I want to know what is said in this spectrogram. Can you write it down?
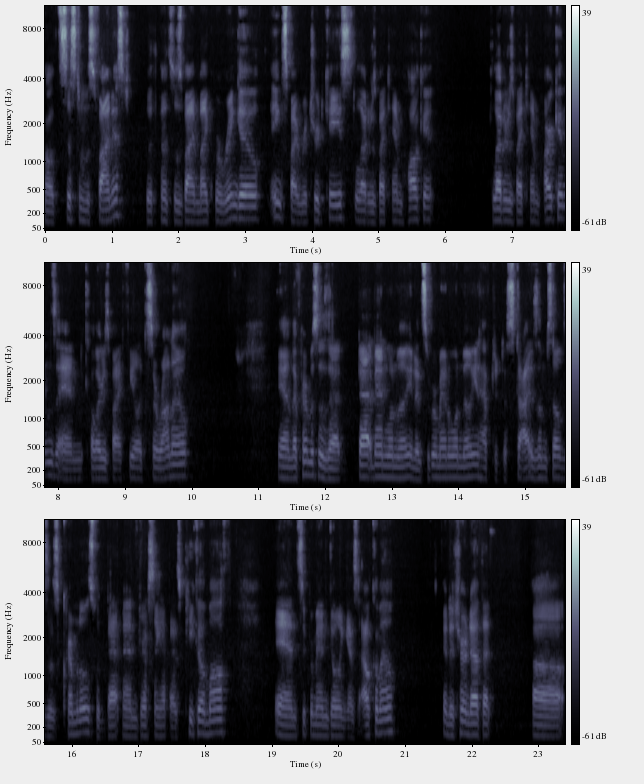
called System's Finest, with pencils by Mike Wieringo, inks by Richard Case, letters by Tim Hawkins, letters by Tim Harkins, and colors by Felix Serrano. And the premise is that Batman 1 million and Superman 1 million have to disguise themselves as criminals, with Batman dressing up as Pico Moth and Superman going as Alchemo. And it turned out that uh,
